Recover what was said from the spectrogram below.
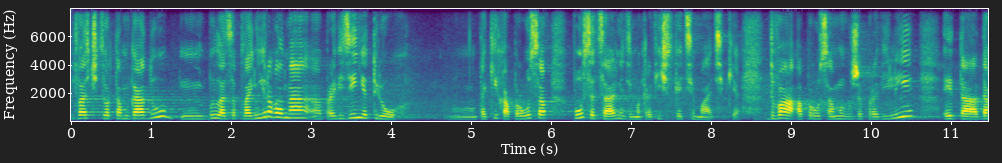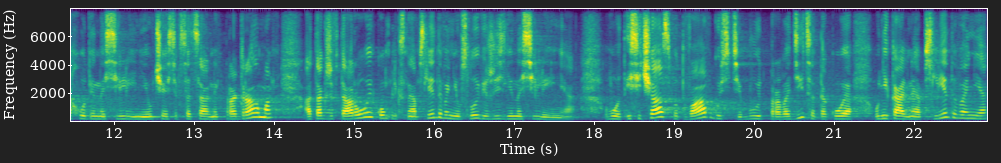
В 2024 году было запланировано э, проведение трех таких опросов по социально-демографической тематике. Два опроса мы уже провели. Это доходы населения и участие в социальных программах, а также второй – комплексное обследование условий жизни населения. Вот. И сейчас вот в августе будет проводиться такое уникальное обследование,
